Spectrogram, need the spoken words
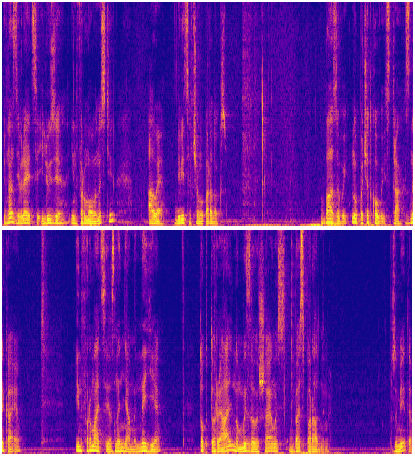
І в нас з'являється ілюзія інформованості. Але дивіться, в чому парадокс. Базовий, ну, початковий страх зникає, інформація знаннями не є, тобто реально ми залишаємось безпорадними. Розумієте?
